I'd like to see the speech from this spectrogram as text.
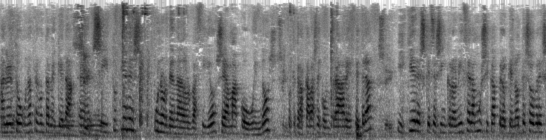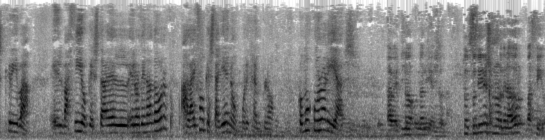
Alberto, una pregunta me queda. Sí. Eh, si tú tienes un ordenador vacío, sea Mac o Windows, Sí. porque te lo acabas de comprar, etcétera, Sí. y quieres que se sincronice la música, pero que no te sobrescriba el vacío que está el, el ordenador al iPhone que está lleno, por ejemplo. ¿Cómo, cómo lo harías? A ver, no, no entiendo. Tú, tú tienes un ordenador vacío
